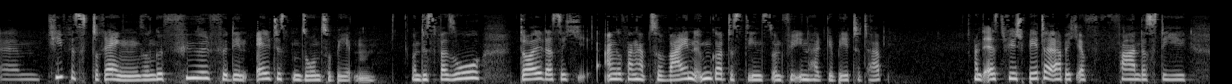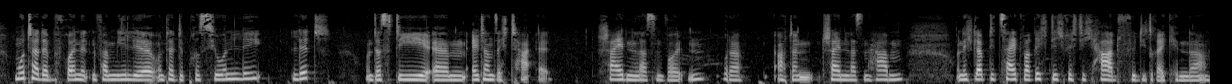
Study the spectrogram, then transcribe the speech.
ähm, tiefes Drängen, so ein Gefühl für den ältesten Sohn zu beten. Und es war so doll, dass ich angefangen habe zu weinen im Gottesdienst und für ihn halt gebetet habe. Und erst viel später habe ich erfahren, dass die Mutter der befreundeten Familie unter Depressionen li litt und dass die ähm, Eltern sich äh, scheiden lassen wollten oder auch dann scheiden lassen haben. Und ich glaube, die Zeit war richtig, richtig hart für die drei Kinder.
